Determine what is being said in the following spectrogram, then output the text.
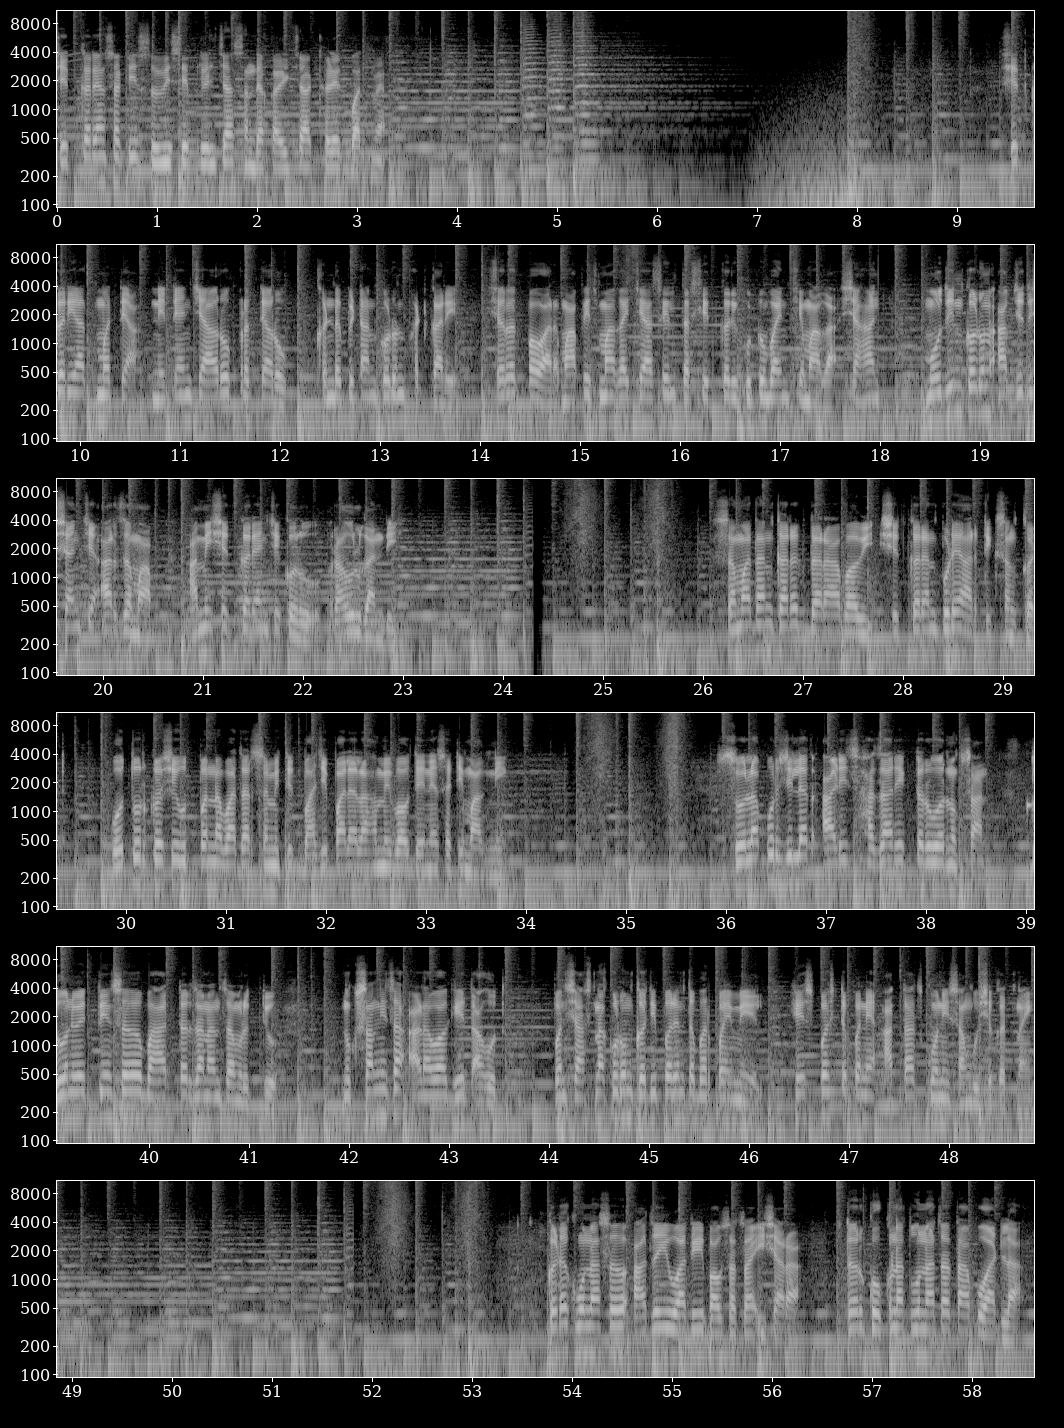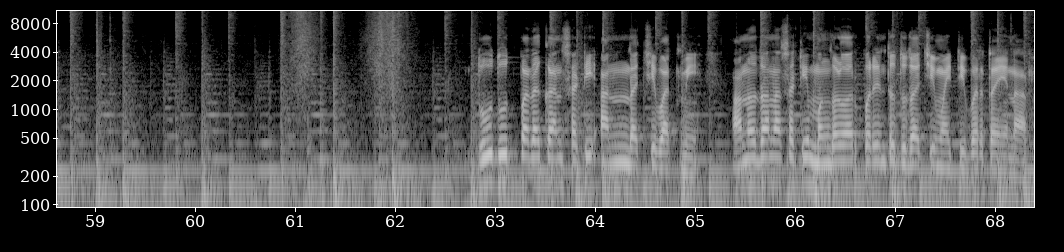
शेतकऱ्यांसाठी सव्वीस एप्रिलच्या संध्याकाळीच्या ठळक बातम्या. शेतकरी आत्महत्या नेत्यांचे आरोप प्रत्यारोप खंडपीठांकडून फटकारे. शरद पवार माफीच मागायची असेल तर शेतकरी कुटुंबांची मागा. शहा मोदींकडून अब्जदेशांचे अर्ज माफ. आम्ही शेतकऱ्यांचे करू. राहुल गांधी. समाधानकारक दराअभावी शेतकऱ्यांपुढे आर्थिक संकट. ओतूर कृषी उत्पन्न बाजार समितीत भाजीपाल्याला हमीभाव देण्यासाठी मागणी. सोलापूर जिल्ह्यात अडीच हजार हेक्टरवर नुकसान. दोन व्यक्तींसह बहात्तर जणांचा मृत्यू. नुकसानीचा आढावा घेत आहोत पण शासनाकडून कधीपर्यंत भरपाई मिळेल हे स्पष्टपणे आताच कोणी सांगू शकत नाही. कडक उन्हासह आजही वादळी पावसाचा इशारा. तर कोकणात उन्हाचा ताप वाढला. दूध उत्पादकांसाठी आनंदाची बातमी. अनुदानासाठी मंगळवारपर्यंत दुधाची माहिती भरता येणार.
